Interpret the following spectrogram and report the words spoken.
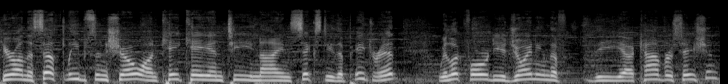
here on the Seth Leibsohn Show on KKNT 960, The Patriot. We look forward to you joining the the uh, conversation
